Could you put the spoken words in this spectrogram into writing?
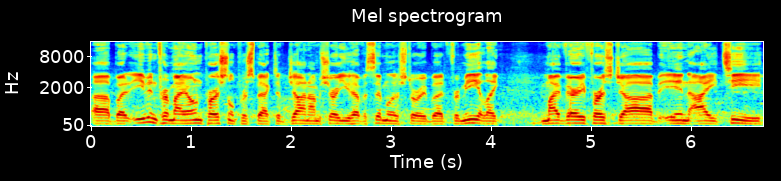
Uh, but even from my own personal perspective, John, I'm sure you have a similar story. But for me, like my very first job in IT,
